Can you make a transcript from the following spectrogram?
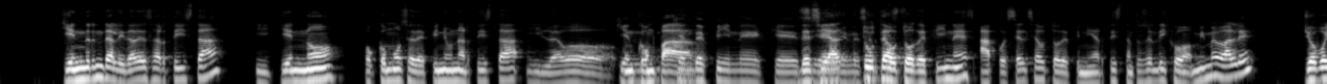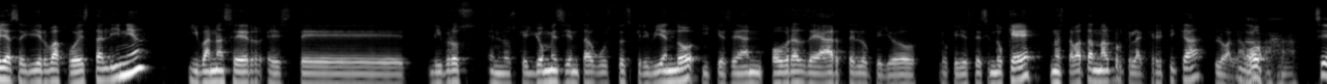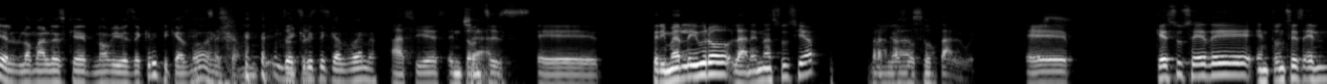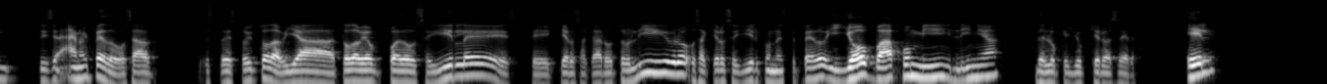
quién en realidad es artista y quién no, o cómo se define un artista, y luego ¿Quién, un compa quién define que si decía, es tú te artista? autodefines, ah, pues él se autodefinía artista. Entonces él dijo, a mí me vale, yo voy a seguir bajo esta línea y van a ser este libros en los que yo me sienta a gusto escribiendo y que sean obras de arte lo que yo lo que yo esté haciendo que no estaba tan mal porque la crítica lo No, alabó. ajá. Sí, el- lo malo es que no vives de críticas, ¿no? Exactamente. de críticas buenas. Así es. Entonces, eh, primer libro, La Arena Sucia, fracaso Malazo. total, güey. Eh, ¿Qué sucede? Entonces él dice, ah, no hay pedo, o sea, est- estoy todavía, todavía puedo seguirle, este, quiero sacar otro libro, o sea, quiero seguir con este pedo, y yo bajo mi línea de lo que yo quiero hacer. Él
